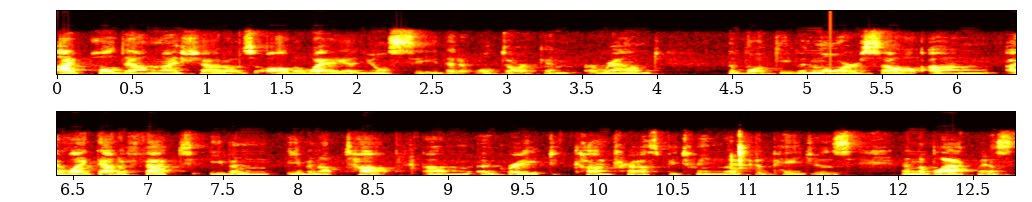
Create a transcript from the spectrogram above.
I pull down my shadows all the way and you'll see that it will darken around the book even more. So um, I like that effect even even up top. Um, a great contrast between the, the pages and the blackness.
